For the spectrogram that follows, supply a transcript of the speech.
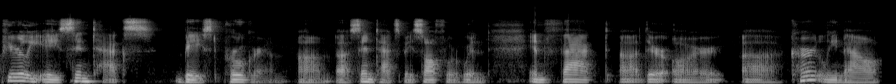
purely a syntax based program, um, syntax based software, when in fact uh, there are uh, currently now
